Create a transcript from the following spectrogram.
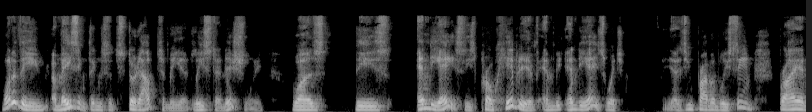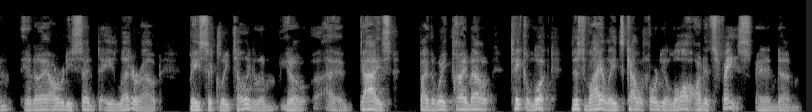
one of the amazing things that stood out to me, at least initially, was these NDAs, these prohibitive NDAs, which, as you've probably seen, Bryan and I already sent a letter out basically telling them, you know, uh, guys, by the way, time out, take a look. This violates California law on its face. And um,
